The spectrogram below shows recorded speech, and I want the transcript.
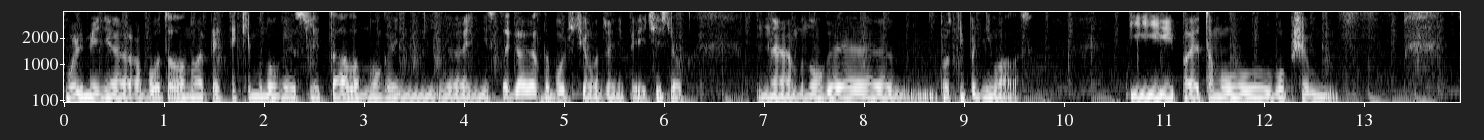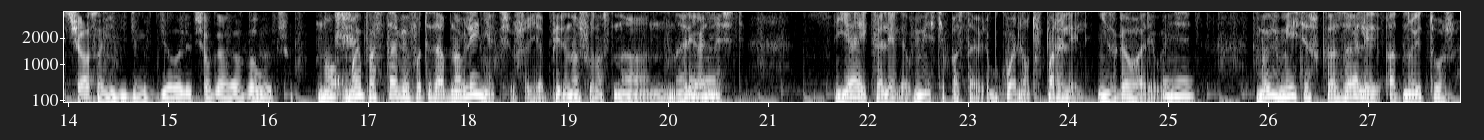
более-менее работало, но опять-таки многое слетало, многое не, э, не гораздо больше, чем вот Женя перечислил. Многое просто не поднималось. И поэтому, в общем, сейчас они, видимо, сделали все гораздо лучше. Но мы, поставив вот это обновление, Ксюша, я переношу нас на, на реальность. Я и коллега вместе поставили, буквально вот в параллель, не сговариваясь. Мгм. Мы вместе сказали одно и то же.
